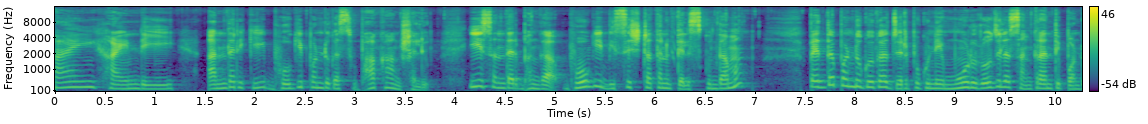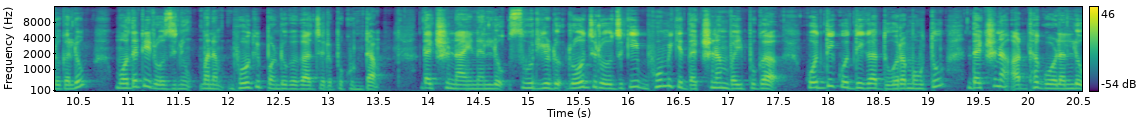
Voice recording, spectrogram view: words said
హాయ్ హాయ్ అండి. అందరికీ భోగి పండుగ శుభాకాంక్షలు. ఈ సందర్భంగా భోగి విశిష్టతను తెలుసుకుందామా? పెద్ద పండుగగా జరుపుకునే మూడు రోజుల సంక్రాంతి పండుగలో మొదటి రోజును మనం భోగి పండుగగా జరుపుకుంటాం. దక్షిణాయనంలో సూర్యుడు రోజు రోజుకి భూమికి దక్షిణం వైపుగా కొద్ది కొద్దిగా దూరమవుతూ దక్షిణ అర్ధగోళంలో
